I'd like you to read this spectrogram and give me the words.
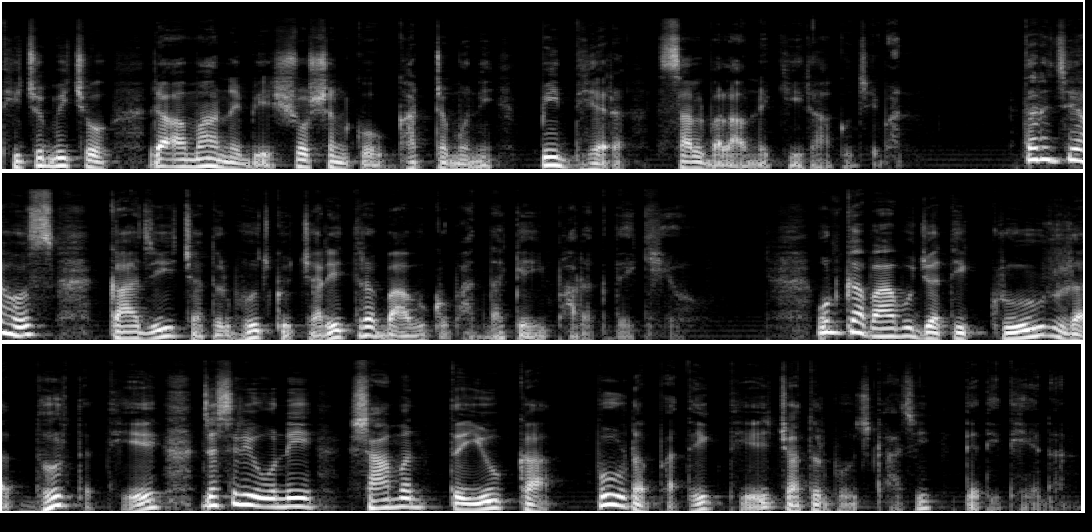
थिचोमिचो र अमानवीय शोषणको घट्टमुनि पिँधिएर सलबलाउने किराको जीवन। तर जे होस् काजी चतुर्भुजको चरित्र बाबुको भन्दा केही फरक देखियो। उनका बाबु जति क्रूर र धूर्त थिए जसरी उनी सामन्त युगका पूर्ण प्रतीक थिए चतुर्भुज काजी त्यति थिएनन्।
